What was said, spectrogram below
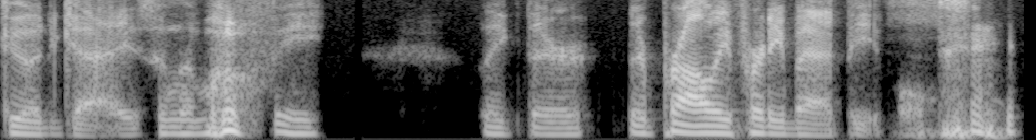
good guys in the movie. Like they're they're probably pretty bad people.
